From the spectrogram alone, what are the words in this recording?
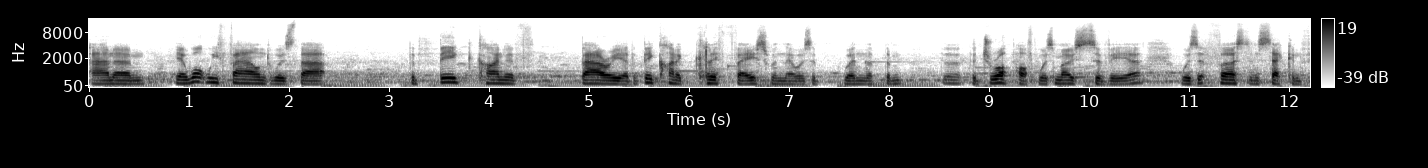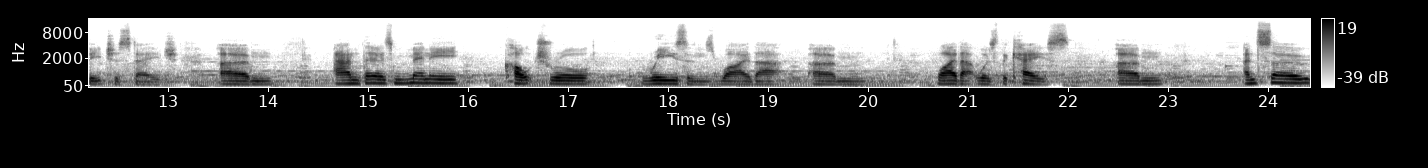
And um, yeah, what we found was that the big kind of barrier, the big kind of cliff face when there was a when the, the the, the drop off was most severe was at first and second feature stage. Um, and there's many cultural reasons why that um, why that was the case. Um, and so,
